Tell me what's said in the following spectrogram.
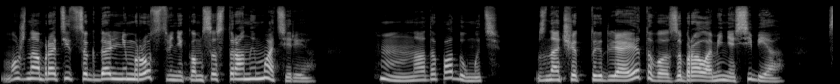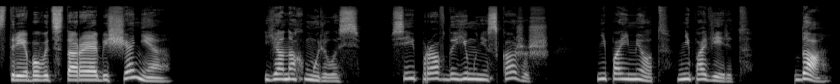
Можно обратиться к дальним родственникам со стороны матери. Хм, надо подумать. Значит, ты для этого забрала меня себе? Стребовать старое обещание? Я нахмурилась. Всей правды ему не скажешь. Не поймет, не поверит. Да,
